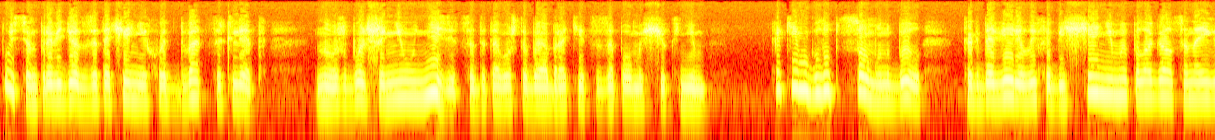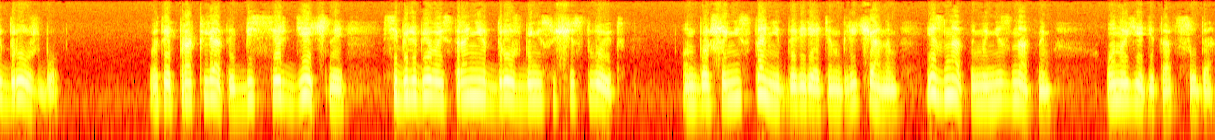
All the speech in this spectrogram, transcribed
Пусть он проведет в заточении хоть двадцать лет, но уж больше не унизится до того, чтобы обратиться за помощью к ним. Каким глупцом он был, когда верил их обещаниям и полагался на их дружбу. В этой проклятой, бессердечной, себелюбивой стране дружбы не существует. Он больше не станет доверять англичанам, и знатным, и незнатным. Он уедет отсюда,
